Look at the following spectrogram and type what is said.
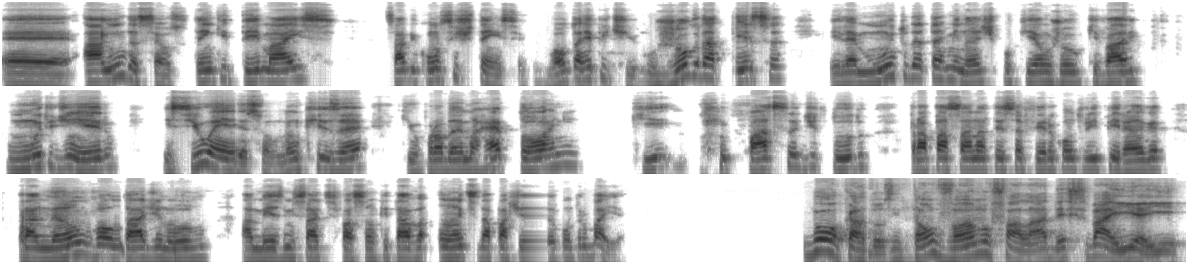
é, ainda, Celso, tem que ter mais, sabe, consistência. Volto a repetir, o jogo da terça, ele é muito determinante, porque é um jogo que vale muito dinheiro, e se o Anderson não quiser que o problema retorne, que faça de tudo para passar na terça-feira contra o Ipiranga, para não voltar de novo a mesma insatisfação que estava antes da partida contra o Bahia. Bom, Cardoso, então vamos falar desse Bahia aí.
